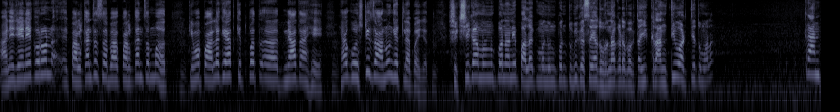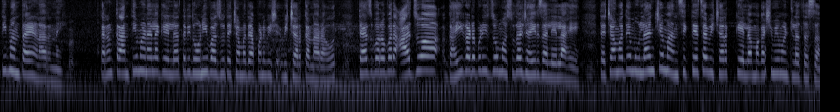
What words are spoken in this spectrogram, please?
आणि जेणेकरून पालकांचा सहभाग पालकांचं मत किंवा पालक यात कितपत ज्ञात आहे ह्या गोष्टी जाणून घेतल्या पाहिजेत. शिक्षिका म्हणून पण आणि पालक म्हणून पण तुम्ही कसं या धोरणाकडे बघता? ही क्रांती वाटते तुम्हाला? क्रांती म्हणता येणार नाही. कारण क्रांती म्हणायला गेलं तरी दोन्ही बाजू त्याच्यामध्ये आपण विश विचार करणार आहोत. त्याचबरोबर आज जो घाई गडबडीत जो मसुदा जाहीर झालेला आहे त्याच्यामध्ये मुलांची मानसिकतेचा विचार केला मगाशी मी म्हटलं तसं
